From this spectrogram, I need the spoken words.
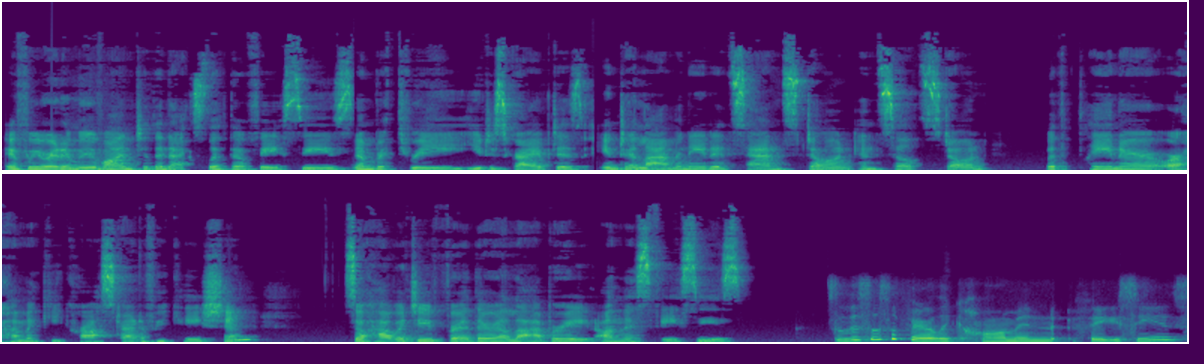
If we were to move on to the next lithofacies, number three, you described as interlaminated sandstone and siltstone with planar or hummocky cross stratification. So, how would you further elaborate on this facies? So, this is a fairly common facies,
